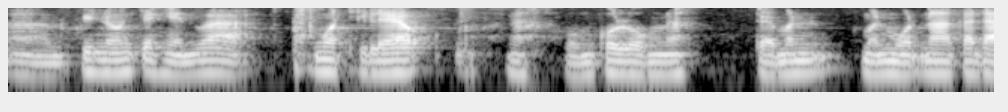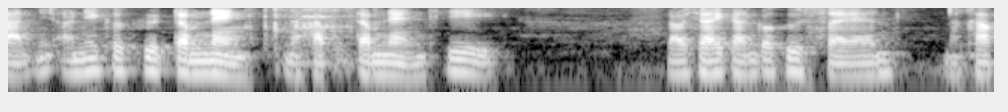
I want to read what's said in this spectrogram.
อ่าพี่น้องจะเห็นว่างวดที่แล้วนะผมก็ลงนะ แต่มันมันหมดหน้ากระดาษนี่อันนี้ก็คือตำแหน่งนะครับตำแหน่งที่เราใช้กันก็คือแสนนะครับ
